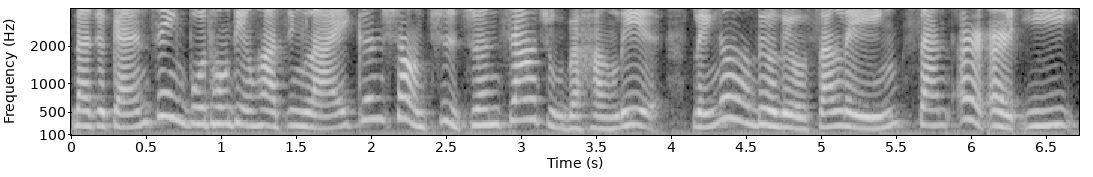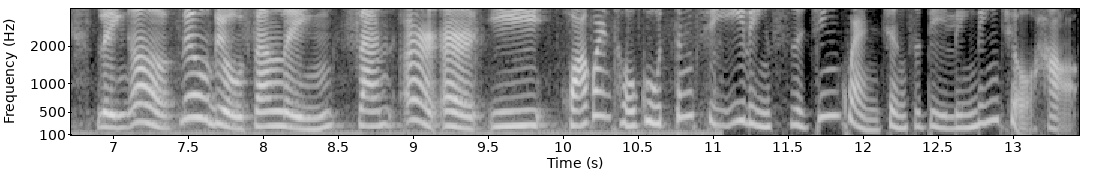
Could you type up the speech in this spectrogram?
那就赶紧拨通电话进来，跟上至尊家族的行列，零二六六三零三二二一，零二六六三零三二二一。华冠投顾登记一零四金管证字第零零九号，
